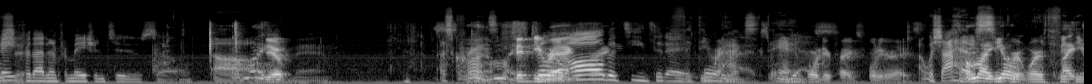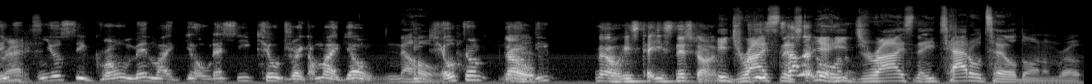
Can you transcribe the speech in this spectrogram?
paid shit. for that information too. So Oh, like- Yep. man. That's Right, crazy. I'm like, 50 racks, all right? the tea today. 50 40 racks. racks. Damn. Yes. 40 racks, 40 racks. I wish I had I'm a like, secret yo, worth like, 50 and you- racks. And you'll see grown men like, yo, that she killed Drake. I'm like, yo, No. he killed him. No. Like, he- No, he's ta he snitched on him. He dry He's snitched. telling Yeah, he him. dry snitched. He tattletaled on him, bro.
